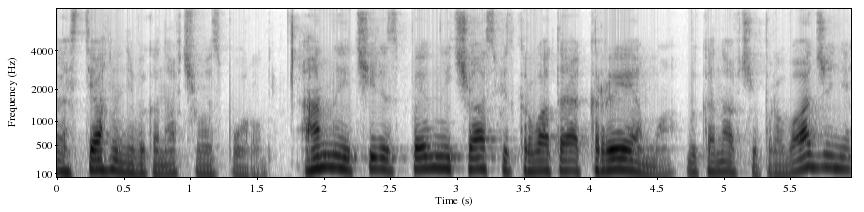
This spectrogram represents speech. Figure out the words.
е, стягнення виконавчого збору, а не через певний час відкривати окремо виконавче провадження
